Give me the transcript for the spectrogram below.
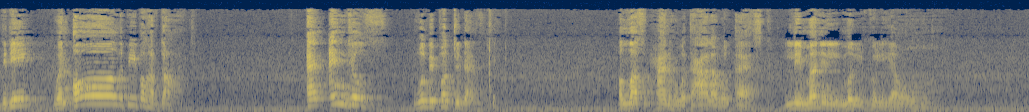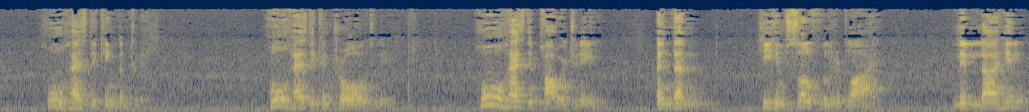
The day when all the people have died. And angels will be put to death. Allah subhanahu wa ta'ala will ask, لِمَنِ الْمُلْكُ الْيَوْمِ Who has the kingdom today? Who has the control today? Who has the power today? And then he himself will reply, Lillahil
